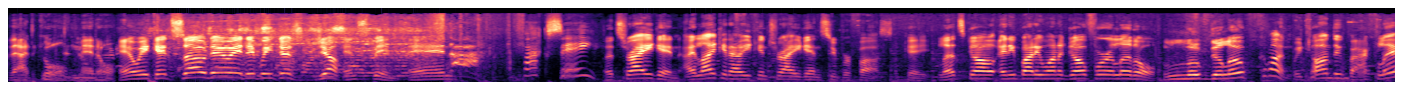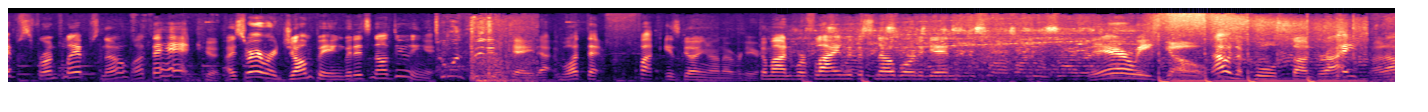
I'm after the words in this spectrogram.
that gold medal. And we can so do it if we just jump and spin. And fuck's sake. Let's try again. I like it how you can try again super fast. Okay, let's go. Anybody want to go for a little loop-de-loop? -loop? Come on. We can't do backflips, front flips? No? What the heck? I swear we're jumping, but it's not doing it. Okay, that, what the... fuck is going on over here? Come on, we're flying with the snowboard again. There we go. That was a cool stunt, right? No, no,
